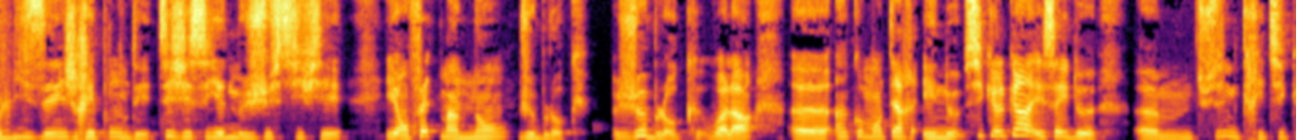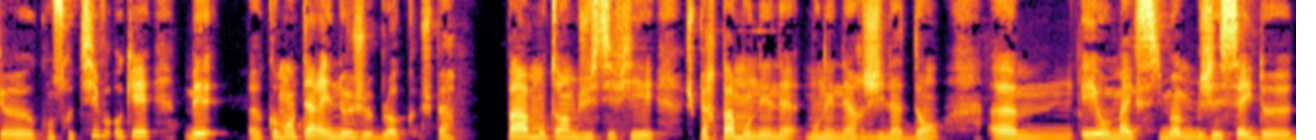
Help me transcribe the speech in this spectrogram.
lisais, je répondais. Tu sais, j'essayais de me justifier. Et en fait, maintenant, je bloque. Je bloque, voilà, euh, un commentaire haineux. Si quelqu'un essaye de, euh, tu sais, une critique euh, constructive, ok, mais commentaire haineux, je bloque. Je perds pas mon temps à me justifier, je perds pas mon, énergie là-dedans. Euh, et au maximum, j'essaye de,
